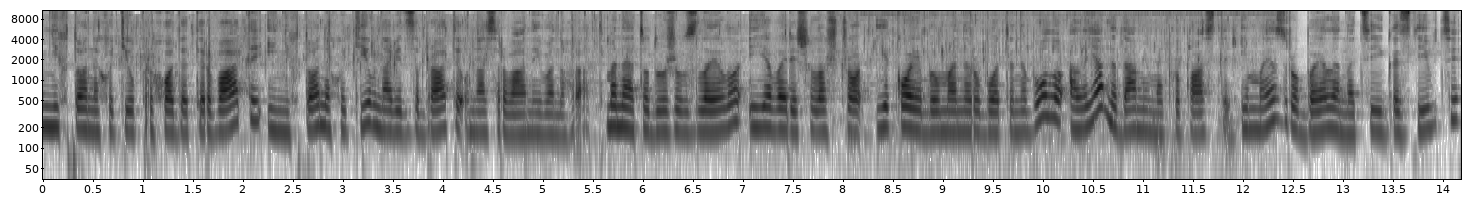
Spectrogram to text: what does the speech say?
Ніхто не хотів приходити рвати, і ніхто не хотів навіть забрати у нас рваний виноград. Мене то дуже взлило, і я вирішила, що якої би в мене роботи не було, але я не дам йому пропасти. І ми зробили на цій газдівці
